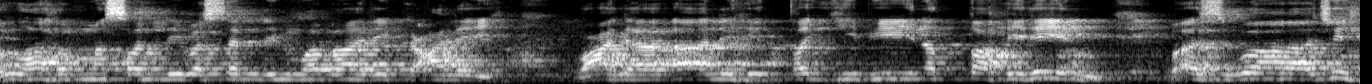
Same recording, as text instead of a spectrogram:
അള്ളാഹുമ്മ സല്ലി വസല്ലിം വബാരിക് അലൈഹി وعلى آله الطيبين الطاهرين وأزواجه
